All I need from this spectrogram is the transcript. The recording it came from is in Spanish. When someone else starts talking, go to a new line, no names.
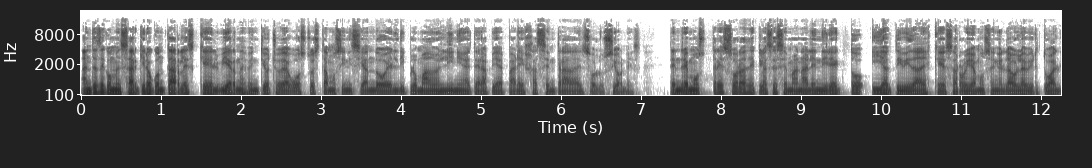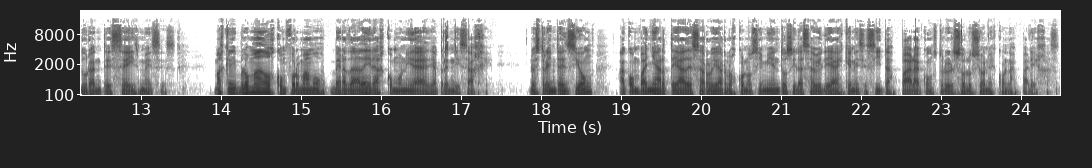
Antes de comenzar, quiero contarles que el viernes 28 de agosto estamos iniciando el diplomado en línea de terapia de pareja centrada en soluciones. Tendremos tres horas de clase semanal en directo y actividades que desarrollamos en el aula virtual durante seis meses. Más que diplomados, conformamos verdaderas comunidades de aprendizaje. Nuestra intención, acompañarte a desarrollar los conocimientos y las habilidades que necesitas para construir soluciones con las parejas.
